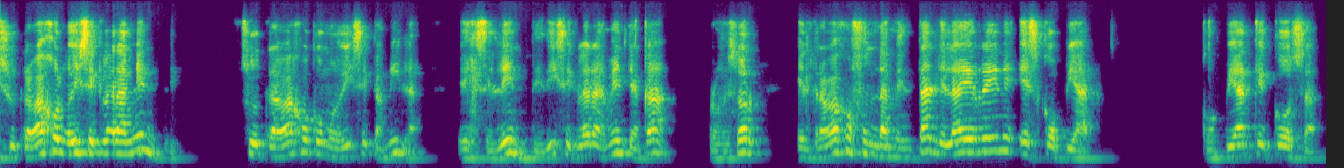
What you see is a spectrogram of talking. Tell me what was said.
Su trabajo lo dice claramente. Su trabajo, como dice Camila, excelente, dice claramente acá, profesor, el trabajo fundamental del ARN es copiar. ¿Copiar qué cosa?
